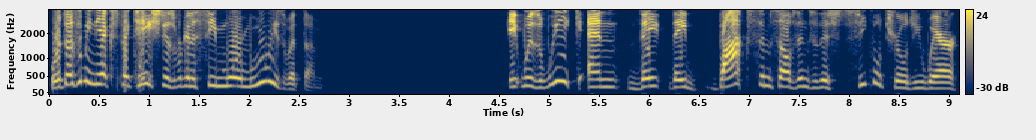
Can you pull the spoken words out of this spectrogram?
Or it doesn't mean the expectation is we're going to see more movies with them. It was weak and they they boxed themselves into this sequel trilogy where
